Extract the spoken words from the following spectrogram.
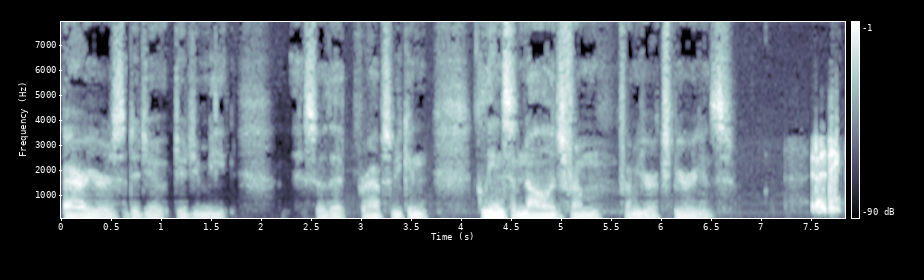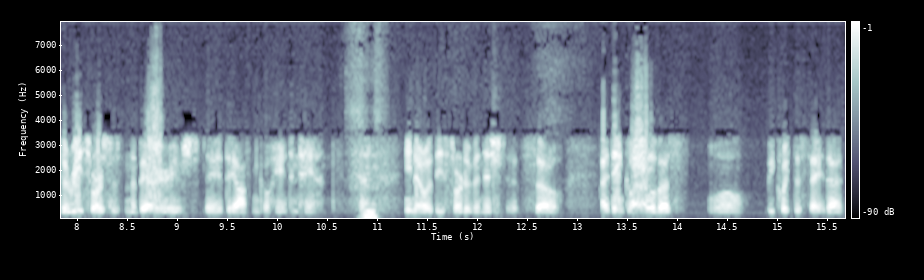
barriers did you did you meet, so that perhaps we can glean some knowledge from from your experience? I think the resources and the barriers they, they often go hand in hand, you know, with these sort of initiatives. So I think all of us will be quick to say that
